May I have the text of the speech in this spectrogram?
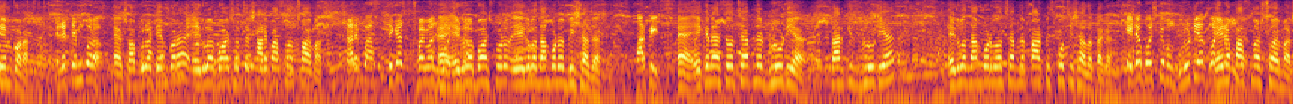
টেম করা। এটা টেম করা? হ্যাঁ সবগুলো টেম করা। এগুলোর বয়স হচ্ছে সাড়ে পাঁচ মাস ছয় মাস। সাড়ে পাঁচ থেকে ছয় মাস হ্যাঁ এগুলোর বয়স পড়বে এগুলোর দাম পড়বে বিশ হাজার। Per piece? হ্যাঁ এখানে আছে হচ্ছে আপনার blue tear turquoise blue tear. এগুলোর দাম পড়বে হচ্ছে আপনার পার পিস পঁচিশ হাজার টাকা। এটা বয়স কেমন? ব্লুটিয়ার বয়স এটা পাঁচ মাস ছয় মাস।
